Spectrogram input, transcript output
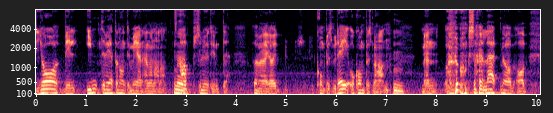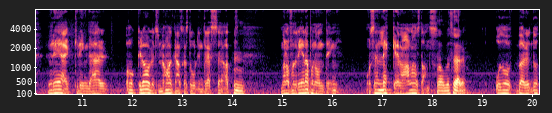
Jag vill inte veta någonting mer än någon annan. Absolut inte. För jag menar, jag kompis med dig och kompis med han. Mm. Men också har jag lärt mig av, av hur det är kring det här hockeylaget som har ett ganska stort intresse. Att Mm. man har fått reda på någonting och sen läcker det någon annanstans. Ja, men så är det. Och då bör, då,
